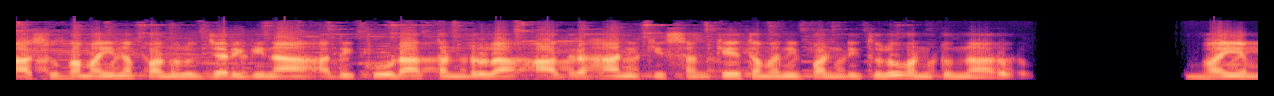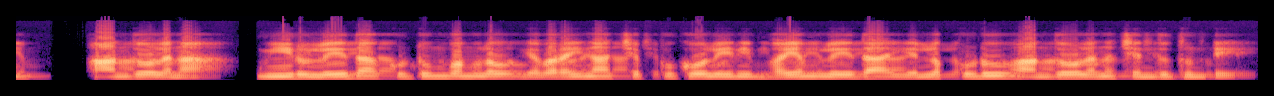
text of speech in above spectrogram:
అశుభమైన పనులు జరిగినా అది కూడా తండ్రుల ఆగ్రహానికి సంకేతమని పండితులు అంటున్నారు. భయం ఆందోళన. మీరు లేదా కుటుంబంలో ఎవరైనా చెప్పుకోలేని భయం లేదా ఎల్లప్పుడూ ఆందోళన చెందుతుంటే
